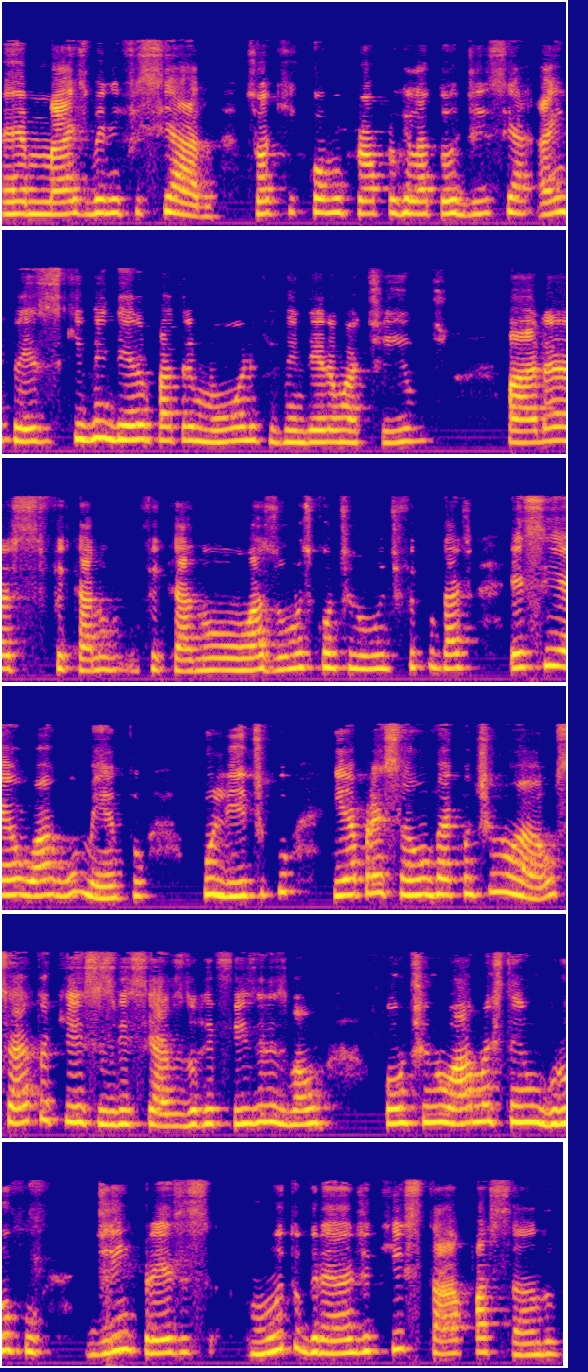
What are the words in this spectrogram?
é, mais beneficiado. Só que, como o próprio relator disse, há, há empresas que venderam patrimônio, que venderam ativos para ficar no, ficar no azul, mas continuam em dificuldade. Esse é o argumento político e a pressão vai continuar. O certo é que esses viciados do Refis eles vão continuar, mas tem um grupo de empresas muito grande que está passando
